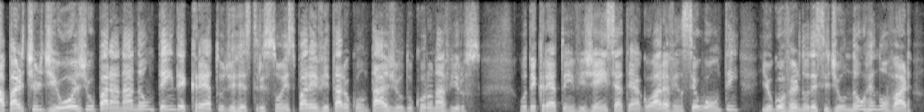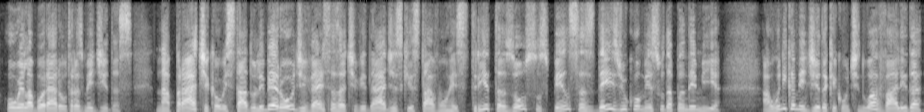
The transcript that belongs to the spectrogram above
A partir de hoje, o Paraná não tem decreto de restrições para evitar o contágio do coronavírus. O decreto em vigência até agora venceu ontem e o governo decidiu não renovar ou elaborar outras medidas. Na prática, o Estado liberou diversas atividades que estavam restritas ou suspensas desde o começo da pandemia. A única medida que continua válida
